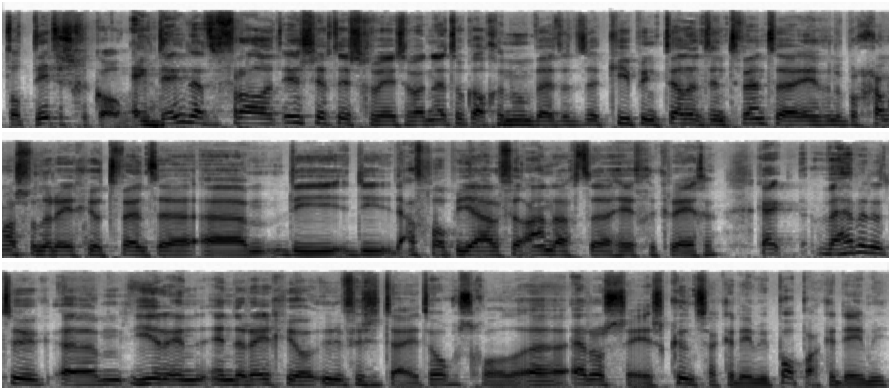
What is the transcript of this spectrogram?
tot dit is gekomen? Ik denk dat het vooral het inzicht is geweest, wat net ook al genoemd werd. Het eh, Keeping Talent in Twente, een van de programma's van de regio Twente, ehm, die, die de afgelopen jaren veel aandacht eh, heeft gekregen. Kijk, we hebben natuurlijk ehm, hier in, in de regio universiteit, hogeschool, eh, ROC's, kunstacademie, popacademie.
